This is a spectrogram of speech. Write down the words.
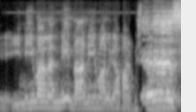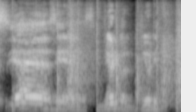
ఈ నియమాలన్నీ నా నియమాలుగా పాటిస్తాను. బ్యూటిఫుల్ బ్యూటిఫుల్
